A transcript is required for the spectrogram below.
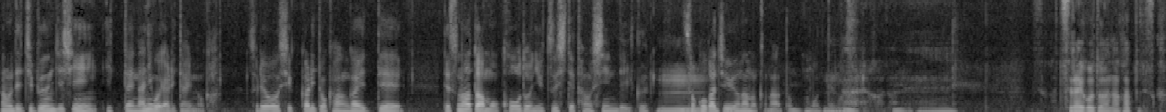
なので自分自身一体何をやりたいのかそれをしっかりと考えてでその後はもう行動に移して楽しんでいく、うん。そこが重要なのかなと思ってます、なるほどね辛いことはなかったですか？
